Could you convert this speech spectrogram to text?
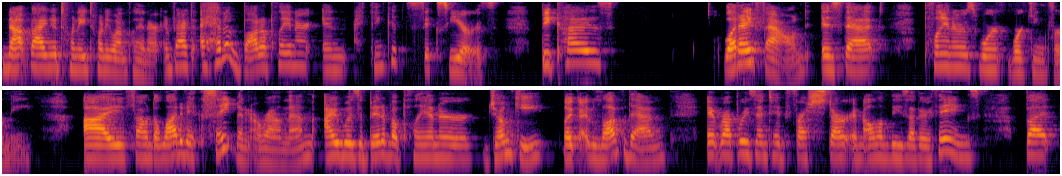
Not buying a 2021 planner. In fact, I haven't bought a planner in I think it's six years because what I found is that planners weren't working for me. I found a lot of excitement around them. I was a bit of a planner junkie. Like, I loved them. It represented fresh start and all of these other things. But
